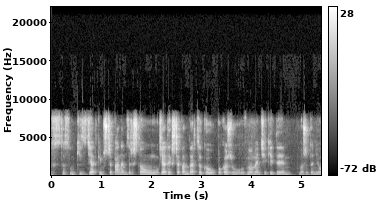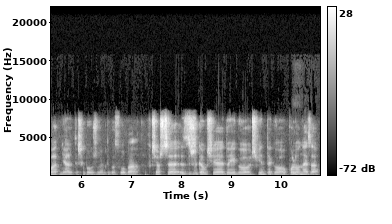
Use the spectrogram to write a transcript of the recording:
stosunki z dziadkiem Szczepanem. Zresztą dziadek Szczepan bardzo go upokorzył w momencie, kiedy, może to nieładnie, ale też chyba użyłem tego słowa w książce, zżygał się do jego świętego poloneza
